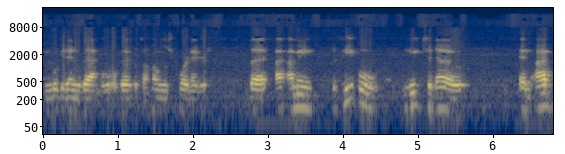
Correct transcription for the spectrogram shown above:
and we'll get into that in a little bit with the homeless coordinators. But I, I mean, the people need to know, and I've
